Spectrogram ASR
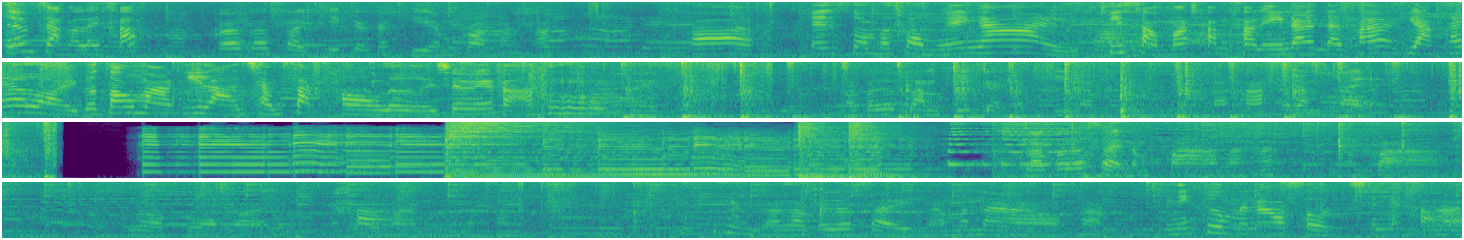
เริ่มจากอะไรคะ ก็จะใส่พริกกับกระเทียมก่อนนะคะ ก็เป็นส่วนผสมง่าย ๆ ที่สามารถทำทานเองได้ แต่ถ้าอยากให้อร่อยก็ต้องมาที่ร้านแชมป์สักทองเลยใช่ไหมคะใช่ค่ะเราก็จะตำพริกกับกระเทียมนะคะให้มันแตกเราก็จะใส่น้ำปลานะคะ น้ำปลารอตัวไว้ประมาณนี้นะคะ แล้วเราก็จะใส่น้ำมะนาวค่ะอันนี้คือมะนาวสดใช่ไหมคะ ใช่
